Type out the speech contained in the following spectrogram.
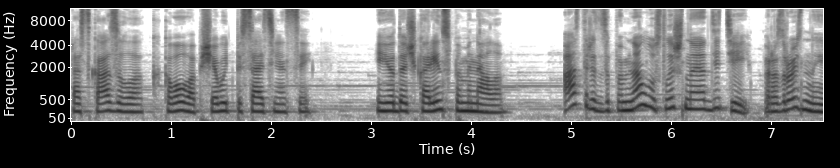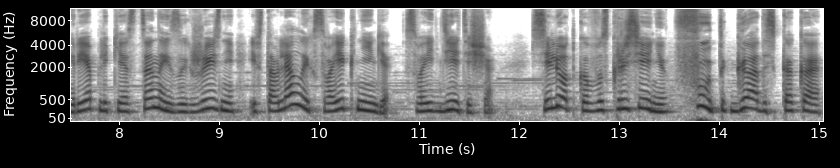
рассказывала, каково вообще быть писательницей. Ее дочь Карин вспоминала. Астрид запоминала услышанное от детей, разрозненные реплики, сцены из их жизни и вставляла их в свои книги, свои детища. «Селедка в воскресенье! Фу, ты гадость какая!»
